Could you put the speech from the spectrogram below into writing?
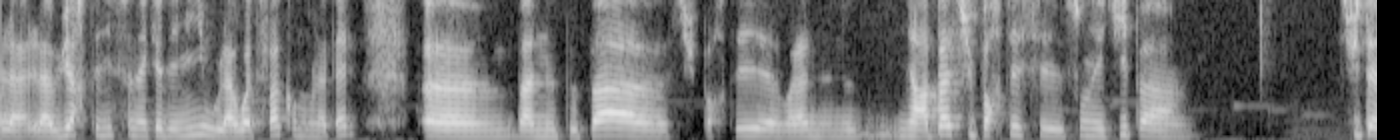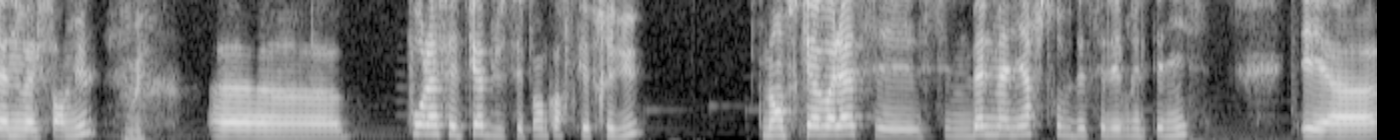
la, la UR Tennis Fan Academy ou la WATFA, comme on l'appelle, euh, bah, ne peut pas supporter, euh, voilà, n'ira ne, pas supporter ses, son équipe à, suite à la nouvelle formule. Oui. Euh, pour la Fed Cup, je sais pas encore ce qui est prévu. Mais en tout cas, voilà, c'est une belle manière, je trouve, de célébrer le tennis. Et, euh,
